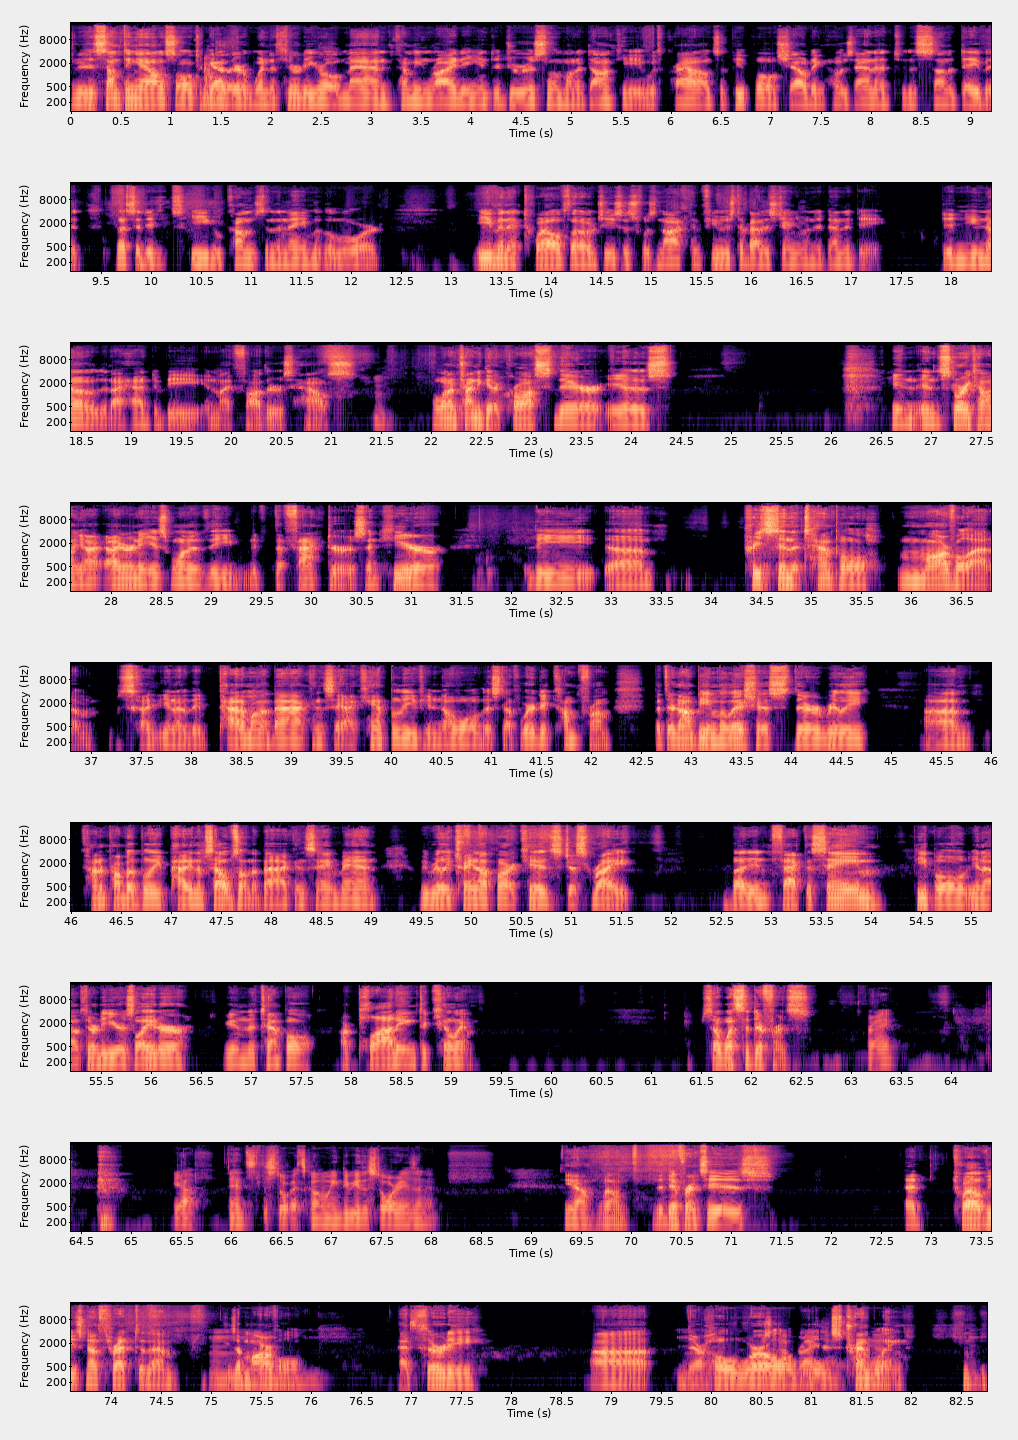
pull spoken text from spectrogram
But it is something else altogether when a 30 year old man coming riding into Jerusalem on a donkey with crowds of people shouting, Hosanna to the Son of David, blessed is he who comes in the name of the Lord. Even at 12, though, Jesus was not confused about his genuine identity. Didn't you know that I had to be in my father's house? Hmm. What I'm trying to get across there is in, in storytelling, irony is one of the, the, the factors. And here, the um, priests in the temple marvel at him. You know, they pat him on the back and say, I can't believe you know all this stuff. Where did it come from? But they're not being malicious. They're really um, kind of probably patting themselves on the back and saying, man, we really train up our kids just right. But in fact, the same people, you know, 30 years later in the temple are plotting to kill him. So what's the difference? Right. yeah, it's the story. It's going to be the story, isn't it? Yeah. Well, the difference is at twelve, he's no threat to them. Mm. He's a hmm. marvel. At thirty, uh, mm. their hmm. whole world is trembling. Yeah. Hmm.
